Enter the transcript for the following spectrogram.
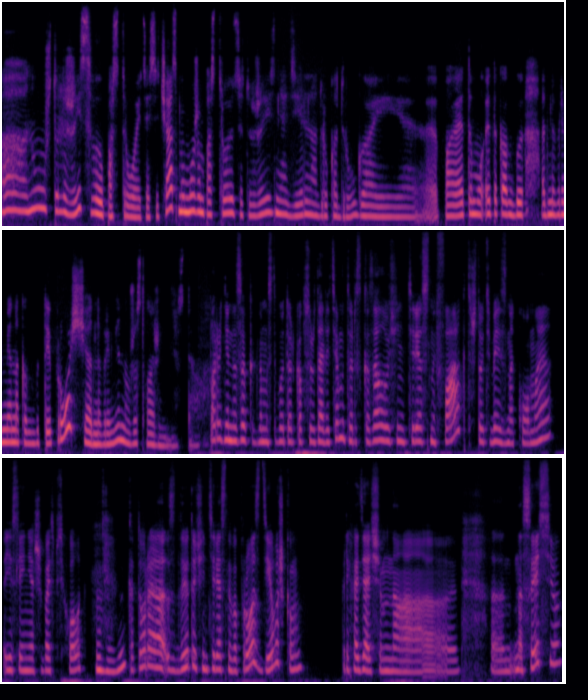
а, ну, что ли, жизнь свою построить. А сейчас мы можем построить эту жизнь отдельно друг от друга, и э, поэтому это как бы одновременно как будто и проще, одновременно уже сложнее стало. Пару дней назад, когда мы с тобой только обсуждали тему, ты рассказала очень интересный факт, что у тебя есть знакомая, если я не ошибаюсь, психолог, угу. которая задает очень интересный вопрос девушкам, приходящим на, э, на сессию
